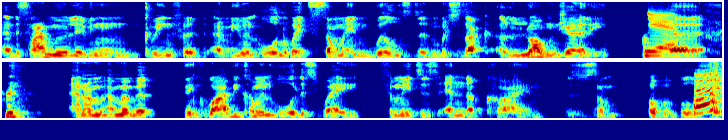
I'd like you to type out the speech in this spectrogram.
at the time we were living in Greenford, and we went all the way to somewhere in Willesden, which is like a long journey. yeah. Uh, and I, I remember thinking, why are we coming all this way for me to just end up crying? This is some proper bullshit.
